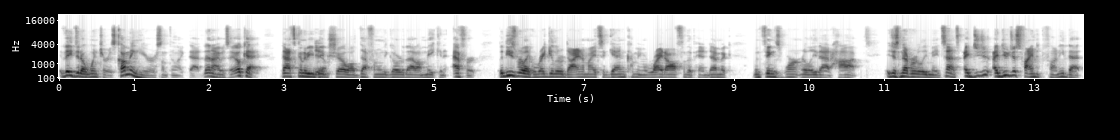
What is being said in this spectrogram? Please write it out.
if they did a winter is coming here or something like that, then I would say, okay, that's going to be a yeah. big show. I'll definitely go to that. I'll make an effort. But these were like regular dynamites again, coming right off of the pandemic when things weren't really that hot. It just never really made sense. I do, I do just find it funny that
